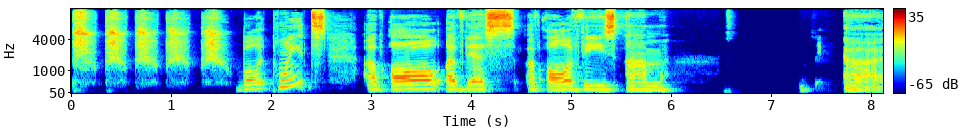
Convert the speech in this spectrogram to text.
bullet points of all of this, of all of these um, uh,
